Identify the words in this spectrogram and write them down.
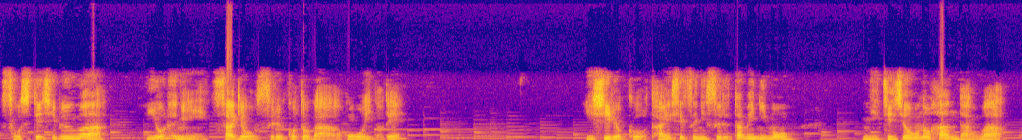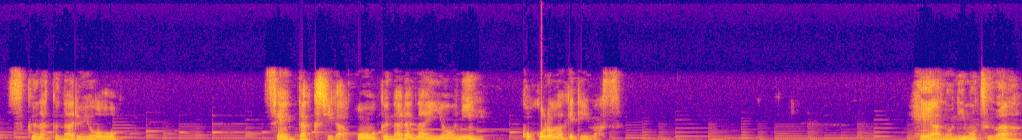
そして自分は夜に作業することが多いので、意志力を大切にするためにも、日常の判断は少なくなるよう選択肢が多くならないように心がけています。部屋の荷物は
